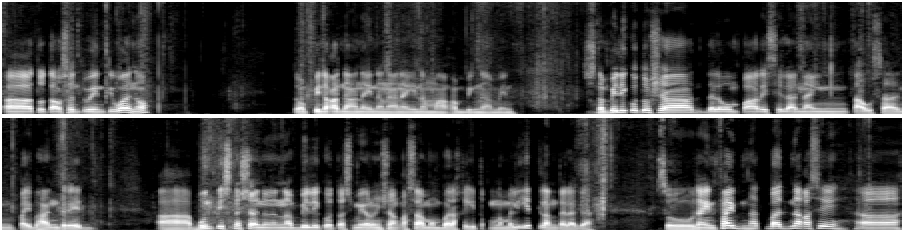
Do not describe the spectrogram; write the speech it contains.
ah 2021, no? Ito ang pinakananay ng nanay ng mga kambing namin. So, nabili ko to siya, dalawang pare sila, 9,500. Ah buntis na siya noon na nabili ko, tapos meron siyang kasamang barakitok na maliit lang talaga. So, 9,500, not bad na kasi ah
